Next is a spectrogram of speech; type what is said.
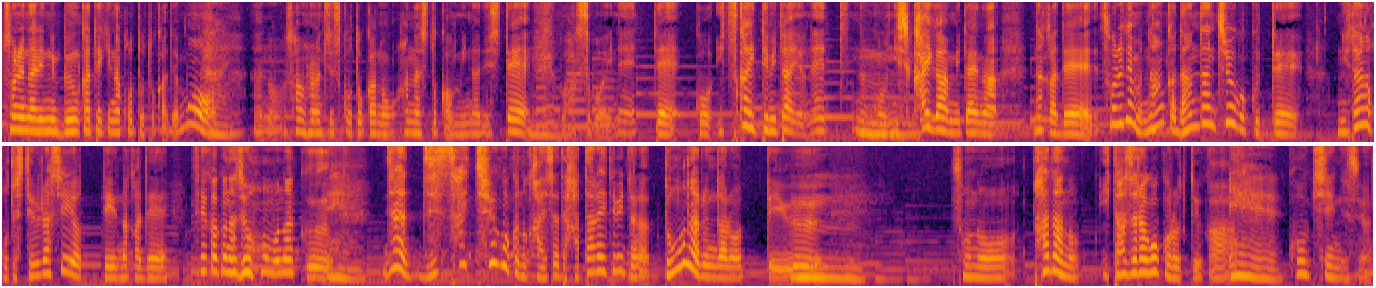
それなりに文化的なこととかでも、はい。あのサンフランシスコとかの話とかをみんなでして、うわすごいねってこういつか行ってみたいよねってうん。こう西海岸みたいな中でそれでもなんかだんだん中国って似たようなことしてるらしいよっていう中で正確な情報もなく、え。じゃあ実際中国の会社で働いてみたらどうなるんだろうっていう、うん。そのただのいたずら心っていうか、ええ。好奇心ですよ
